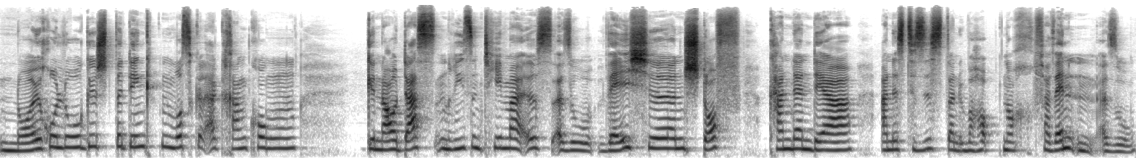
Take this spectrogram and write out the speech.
neurologisch bedingten Muskelerkrankungen genau das ein Riesenthema ist. Also welchen Stoff kann denn der Anästhesist dann überhaupt noch verwenden? Also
